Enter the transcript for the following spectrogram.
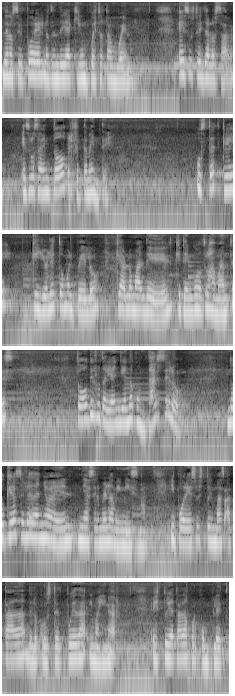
De no ser por él, no tendría aquí un puesto tan bueno. Eso usted ya lo sabe. Eso lo saben todos perfectamente. ¿Usted cree que yo le tomo el pelo, que hablo mal de él, que tengo otros amantes? Todos disfrutarían yendo a contárselo. No quiero hacerle daño a él ni hacérmelo a mí misma, y por eso estoy más atada de lo que usted pueda imaginar. Estoy atada por completo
